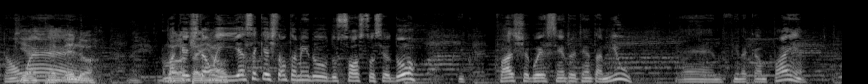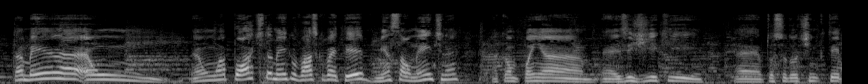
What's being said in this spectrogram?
Então que é, é até melhor. Né? Uma tá questão aí, e essa questão também do, do sócio torcedor, que quase chegou a 180 mil é, no fim da campanha, também é, é um, é um aporte também que o Vasco vai ter mensalmente, né? A campanha é, exigia que é, o torcedor tinha que ter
